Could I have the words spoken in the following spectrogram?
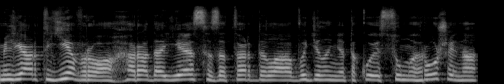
Мільярд євро Рада ЄС затвердила виділення такої суми грошей на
